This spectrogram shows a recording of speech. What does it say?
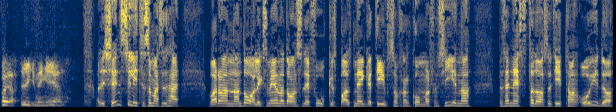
börja stigning igen. Ja, det känns ju lite som att det här varannan dag, liksom ena dagen så det är fokus på allt negativt som kan komma från Kina. Men sen nästa dag så tittar man, oj då,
